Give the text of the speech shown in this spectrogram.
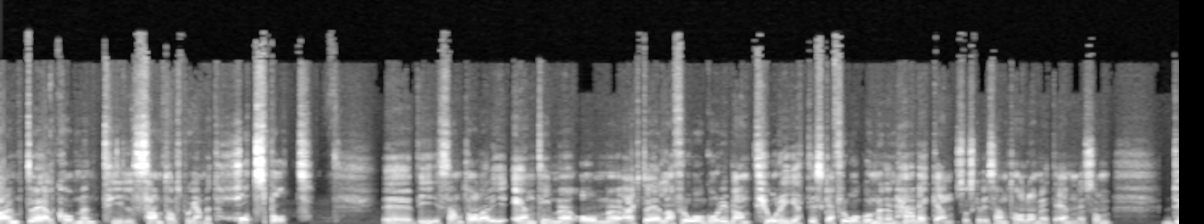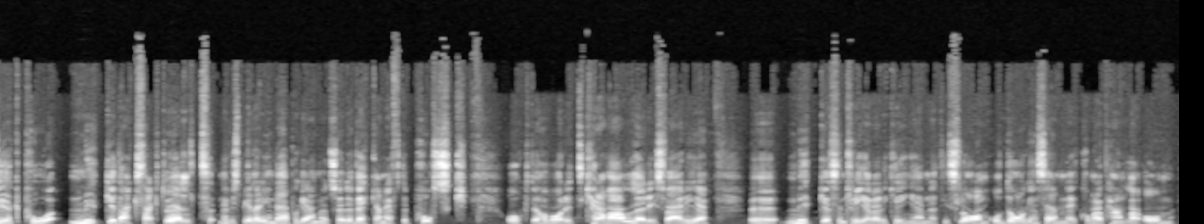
Varmt välkommen till samtalsprogrammet Hotspot. Eh, vi samtalar i en timme om aktuella frågor, ibland teoretiska frågor. Men den här veckan så ska vi samtala om ett ämne som dök på mycket dagsaktuellt. När vi spelar in det här programmet så är det veckan efter påsk och det har varit kravaller i Sverige. Eh, mycket centrerade kring ämnet islam. Och dagens ämne kommer att handla om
